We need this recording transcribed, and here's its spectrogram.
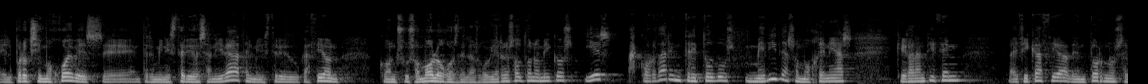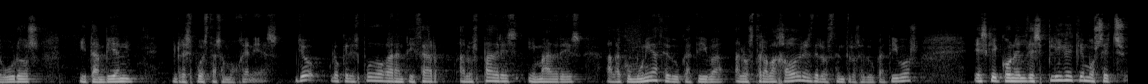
el próximo jueves eh, entre el Ministerio de Sanidad, el Ministerio de Educación, con sus homólogos de los gobiernos autonómicos, y es acordar entre todos medidas homogéneas que garanticen la eficacia de entornos seguros y también respuestas homogéneas. Yo lo que les puedo garantizar a los padres y madres, a la comunidad educativa, a los trabajadores de los centros educativos, es que con el despliegue que hemos hecho,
